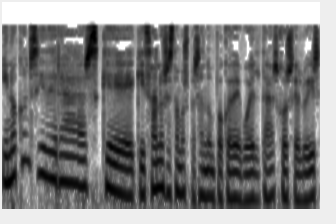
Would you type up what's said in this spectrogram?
¿Y no consideras que quizá nos estamos pasando un poco de vueltas, José Luis?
